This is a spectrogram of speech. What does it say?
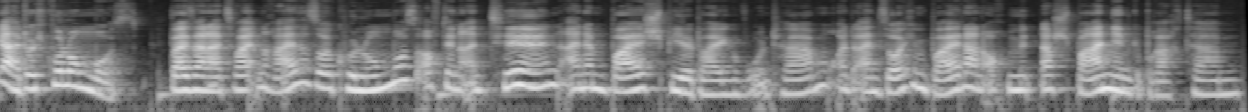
Ja, durch Kolumbus. Bei seiner zweiten Reise soll Kolumbus auf den Antillen einem Ballspiel beigewohnt haben und einen solchen Ball dann auch mit nach Spanien gebracht haben.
